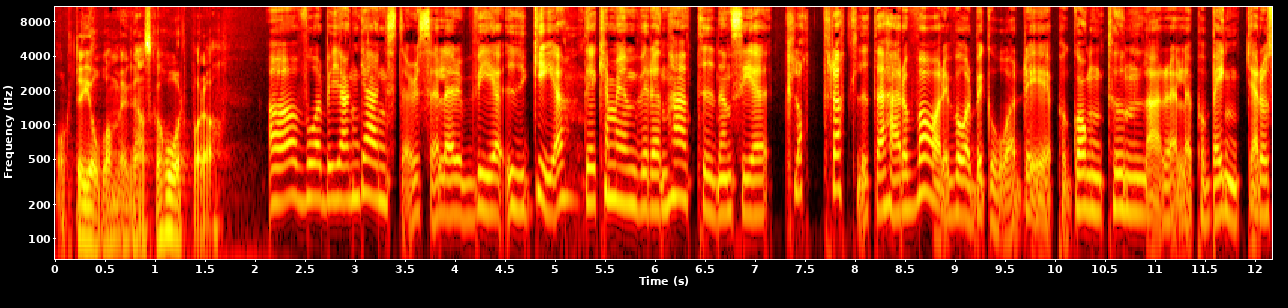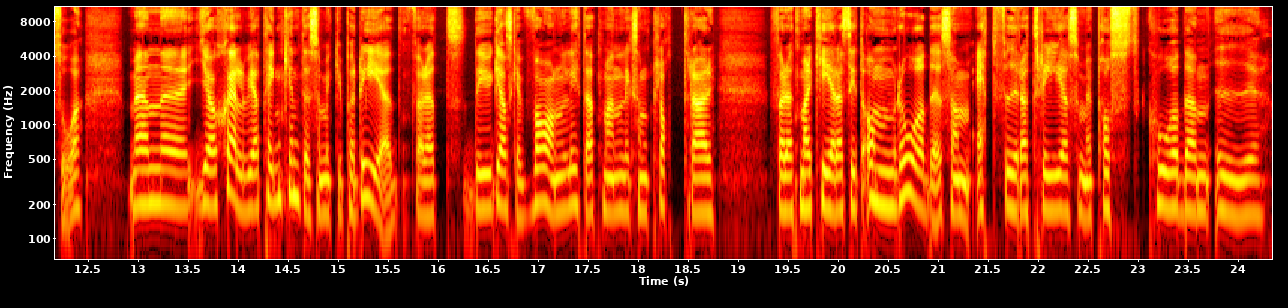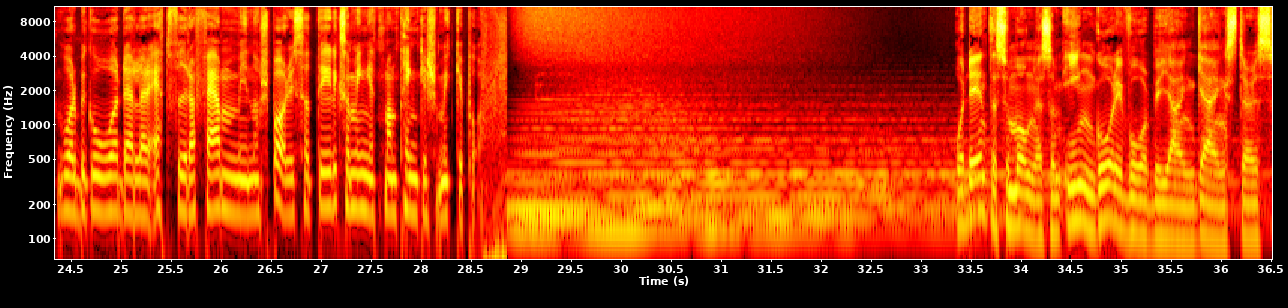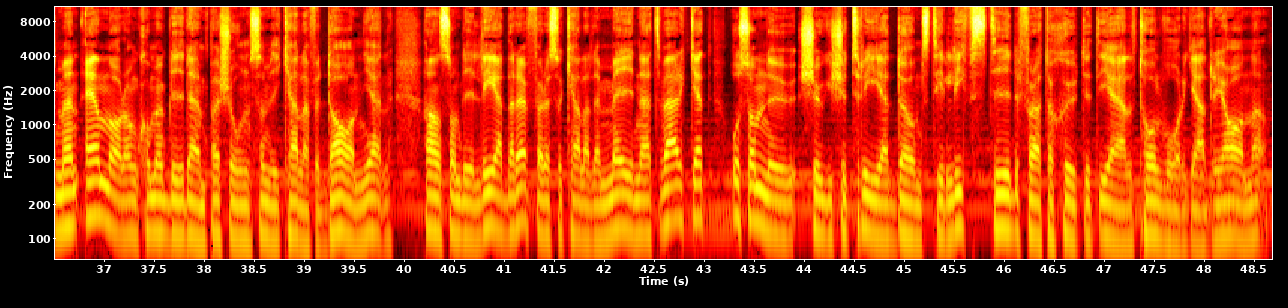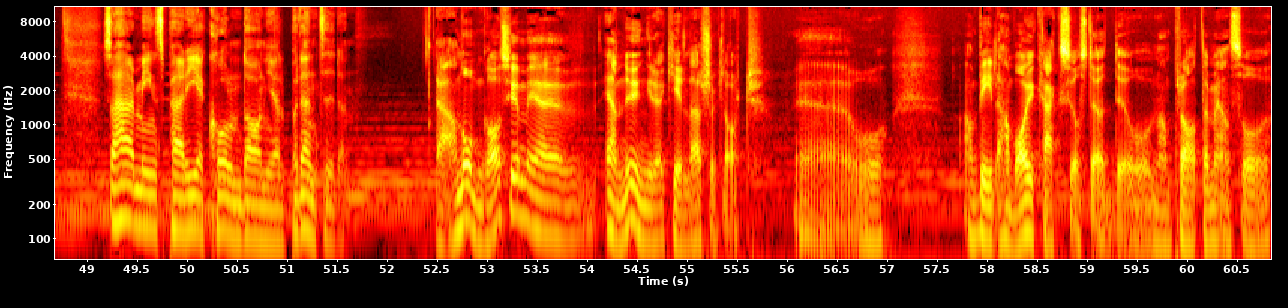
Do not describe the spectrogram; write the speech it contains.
Och det jobbar man ju ganska hårt på då. Ja, Vårby Young Gangsters eller VYG, det kan man vid den här tiden se klottrat lite här och var i Vårby gård. Det är på gångtunnlar eller på bänkar och så. Men eh, jag själv, jag tänker inte så mycket på det för att det är ju ganska vanligt att man liksom klottrar för att markera sitt område som 143 som är postkoden i Vårby gård eller 145 i Norsborg. Så det är liksom inget man tänker så mycket på. Och det är inte så många som ingår i Vårby Young Gangsters men en av dem kommer bli den person som vi kallar för Daniel. Han som blir ledare för det så kallade May-nätverket och som nu 2023 döms till livstid för att ha skjutit ihjäl 12-åriga Adriana. Så här minns Per Ekholm Daniel på den tiden. Ja, han omgavs ju med ännu yngre killar såklart. Eh, och han, vill, han var ju kaxig och stöddig och när han pratade med honom så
